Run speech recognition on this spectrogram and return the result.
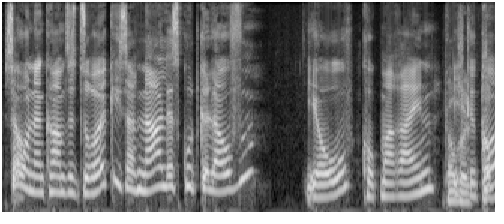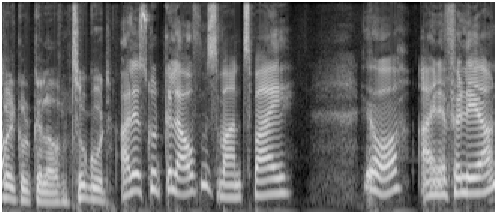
So, und dann kam sie zurück. Ich sage, na, alles gut gelaufen? Jo, guck mal rein. Doppelt, doppelt gut gelaufen. Zu gut. Alles gut gelaufen. Es waren zwei. Ja, eine für Leon.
